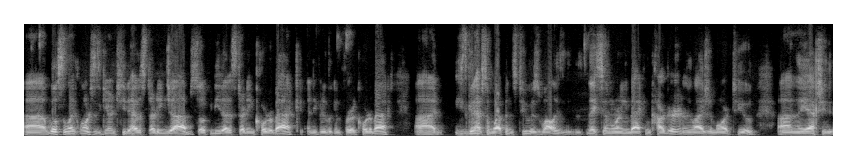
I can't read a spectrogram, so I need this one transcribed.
Uh, Wilson, like Lawrence, is guaranteed to have a starting job. So if you need a starting quarterback, and if you're looking for a quarterback, uh, he's going to have some weapons too as well. He's nice young running back in Carter and Elijah Moore too. Uh, and they actually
